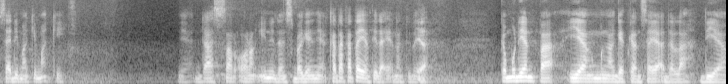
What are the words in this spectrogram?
saya dimaki-maki. Ya, dasar orang ini dan sebagainya, kata-kata yang tidak enak Ya. didengar. Kemudian Pak, yang mengagetkan saya adalah dia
